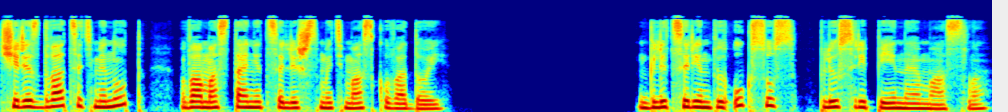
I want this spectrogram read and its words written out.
Через 20 минут вам останется лишь смыть маску водой. Глицерин и уксус плюс репейное масло.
